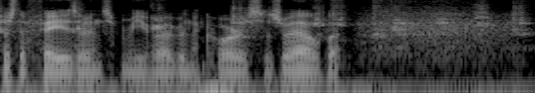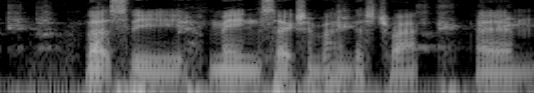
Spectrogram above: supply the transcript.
just a phaser and some reverb in the chorus as well, but that's the main section behind this track. Um,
